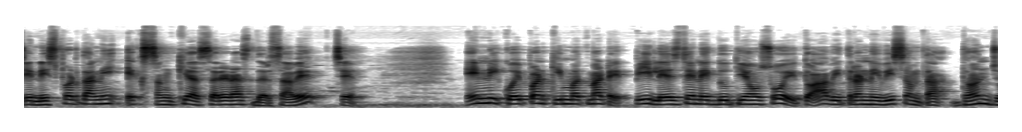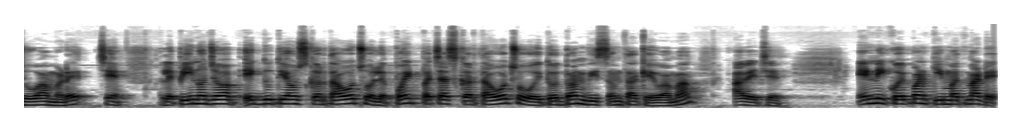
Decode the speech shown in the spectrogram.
જે નિષ્ફળતાની એક સંખ્યા સરેરાશ દર્શાવે છે. એનની કોઈપણ કિંમત માટે પી લેસ દેન એક દુત્યાંશ હોય તો આ વિતરણની વિષમતા ધન જોવા મળે છે. એટલે પીનો જવાબ એક દુતિયાંશ કરતાં ઓછો એટલે પોઈન્ટ પચાસ કરતાં ઓછો હોય તો ધન વિષમતા કહેવામાં આવે છે. એનની કોઈપણ કિંમત માટે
